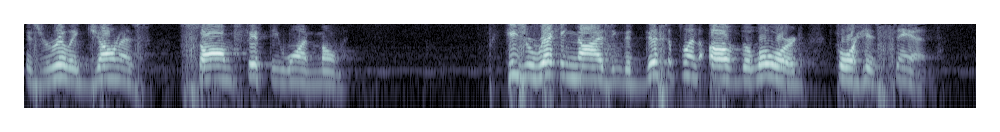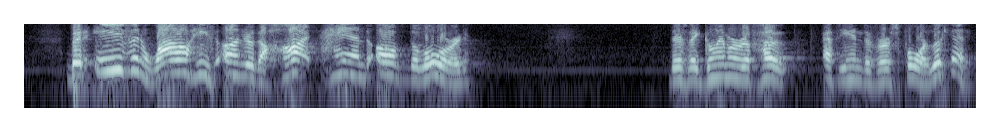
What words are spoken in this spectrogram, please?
is really Jonah's Psalm 51 moment. He's recognizing the discipline of the Lord for his sin. But even while he's under the hot hand of the Lord, there's a glimmer of hope at the end of verse 4. Look at it.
